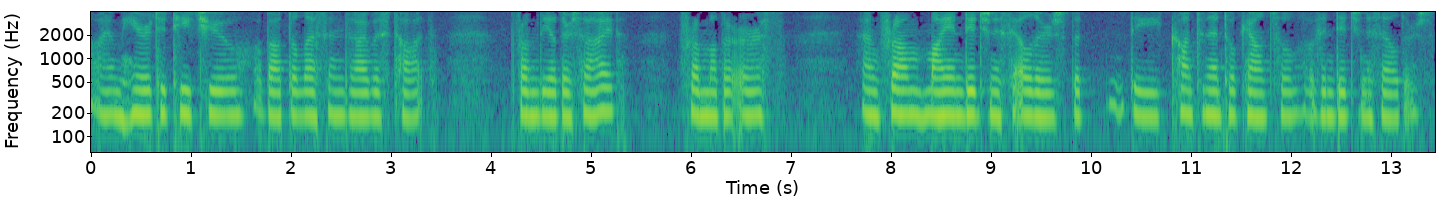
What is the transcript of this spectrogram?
I am here to teach you about the lessons I was taught from the other side, from Mother Earth, and from my indigenous elders, the, the Continental Council of Indigenous Elders.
